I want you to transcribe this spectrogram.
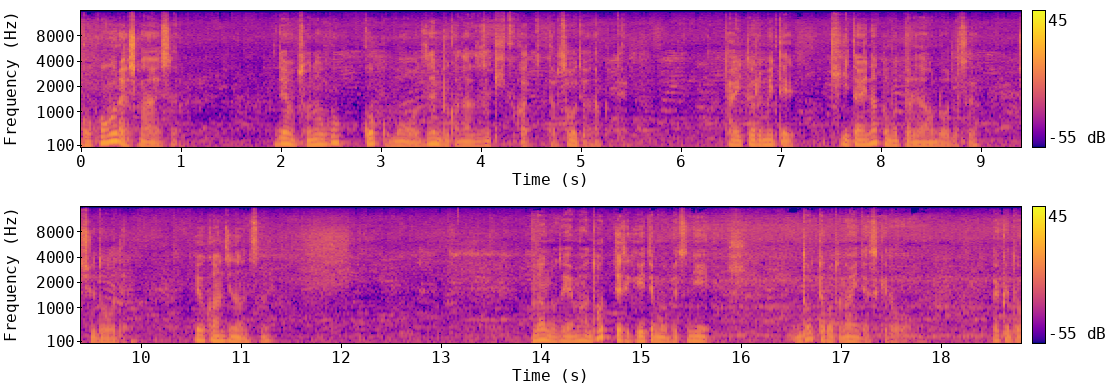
5個ぐらいしかないです。でもその 5, 5個も全部必ず聞くかって言ったらそうではなくてタイトル見て聞きたいなと思ったらダウンロードする。手動で。っていう感じなんですね。なのでまあどっちで聞いても別にどってことないんですけどだけど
